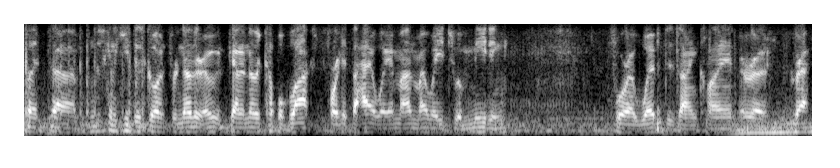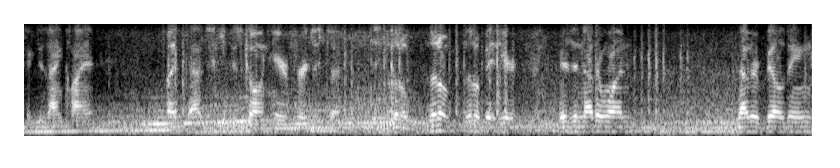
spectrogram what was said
But uh, I'm just going to keep this going for another. I've got another couple blocks before I hit the highway. I'm on my way to a meeting for a web design client or a graphic design client. But uh, just keep this going here for just a just a little little little bit here. Here's another one, another building,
